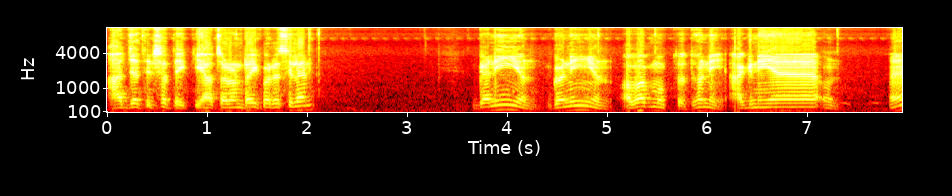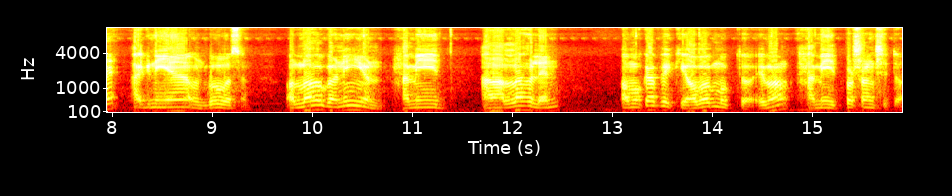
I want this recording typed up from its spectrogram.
আদ জাতির সাথে কি আচরণটাই করেছিলেন? গনিয়ন গনিয়ন অভাব মুক্ত ধনী, আগ্নিয়াউন হ্যাঁ? আগ্নিয়াউন, বহুবচন। আল্লাহ গনিয়ন, হামিদ আর আল্লাহ হলেন অমুখাপেক্ষী অভাব মুক্ত এবং হামিদ, প্রশংসিত।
